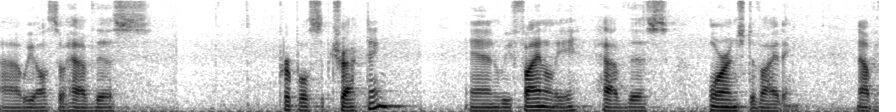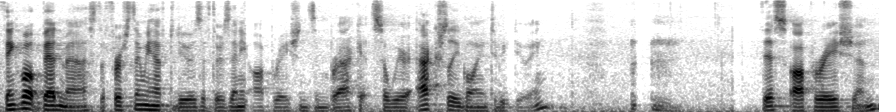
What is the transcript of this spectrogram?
Uh, we also have this purple subtracting. And we finally have this orange dividing. Now, if we think about BEDMAS, the first thing we have to do is if there's any operations in brackets. So we're actually going to be doing this operation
